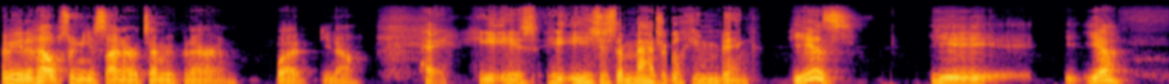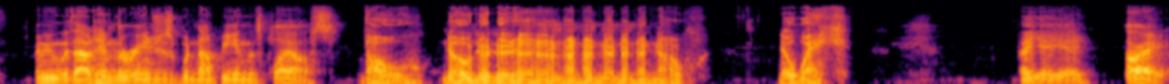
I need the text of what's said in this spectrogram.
I mean, it helps when you sign Artemi Panarin, but you know, Hey, he is he, he's just a magical human being. he is. He, yeah. I mean, without him, the Rangers would not be in this playoffs. No, no, no, no, no, no, no, no, no, no, no, no. No way. Ay, ay, ay. All right.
